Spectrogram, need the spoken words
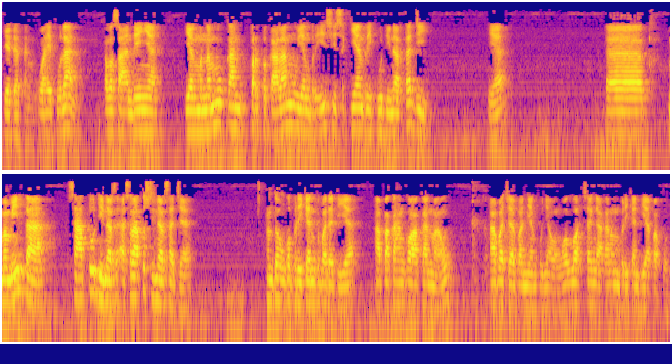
Dia datang, wahai fulan, kalau seandainya yang menemukan perbekalanmu yang berisi sekian ribu dinar tadi, ya, e, meminta satu dinar, eh, seratus dinar saja untuk engkau berikan kepada dia, apakah engkau akan mau? Apa jawaban yang punya uang? Allah, saya nggak akan memberikan dia apa pun.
